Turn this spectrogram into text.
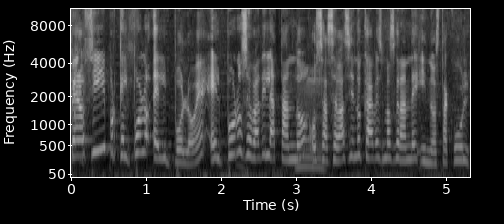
Pero sí, porque el polo, el polo, ¿eh? El poro se va dilatando, Mm. o sea, se va haciendo cada vez más grande y no está cool.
